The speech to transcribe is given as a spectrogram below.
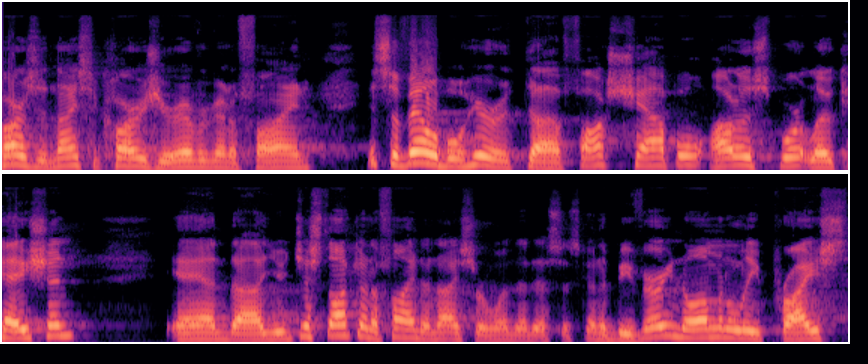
This car is as nice a car as you're ever going to find. It's available here at uh, Fox Chapel Auto Sport location, and uh, you're just not going to find a nicer one than this. It's going to be very nominally priced.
